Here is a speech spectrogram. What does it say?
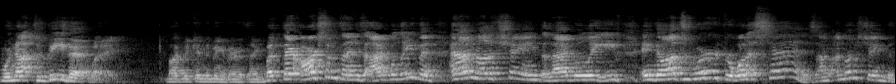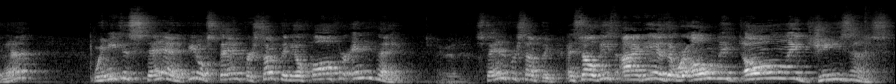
we're not to be that way by be condemning of everything. But there are some things I believe in, and I'm not ashamed that I believe in God's word for what it says. I'm, I'm not ashamed of that. We need to stand. If you don't stand for something, you'll fall for anything. Stand for something. And so these ideas that we're only only Jesus.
